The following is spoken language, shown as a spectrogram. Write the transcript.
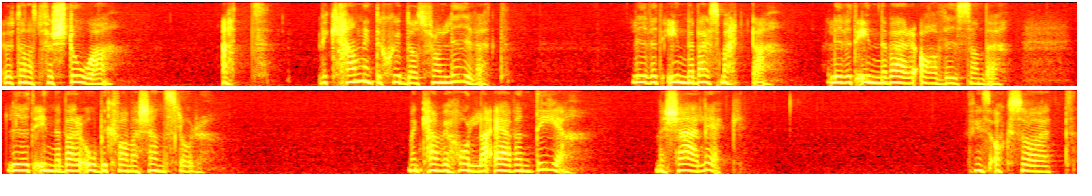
Utan att förstå att vi kan inte skydda oss från livet. Livet innebär smärta. Livet innebär avvisande. Livet innebär obekväma känslor. Men kan vi hålla även det med kärlek? Det finns också ett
